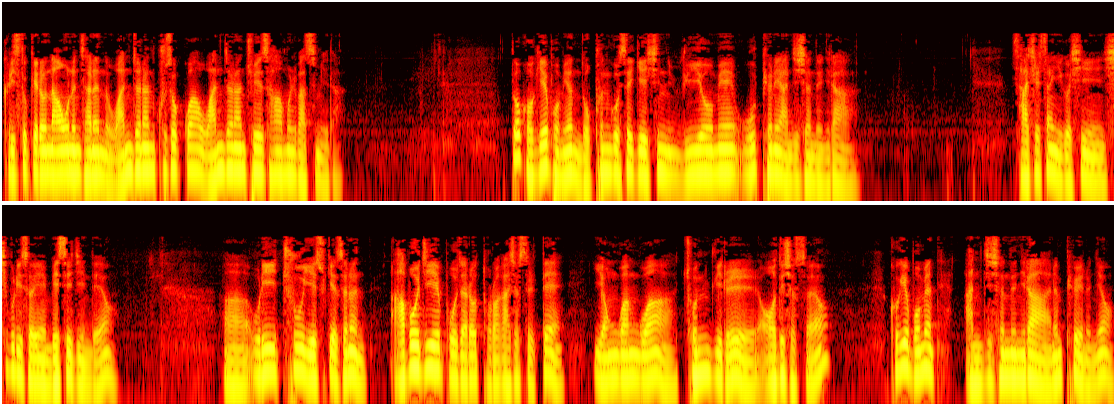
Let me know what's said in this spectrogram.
그리스도께로 나오는 자는 완전한 구속과 완전한 죄 사함을 받습니다. 또 거기에 보면 높은 곳에 계신 위엄의 우편에 앉으셨느니라. 사실상 이것이 시브리서의 메시지인데요. 어, 우리 주 예수께서는 아버지의 보좌로 돌아가셨을 때 영광과 존귀를 얻으셨어요. 거기에 보면 앉으셨느니라는 표현은요.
